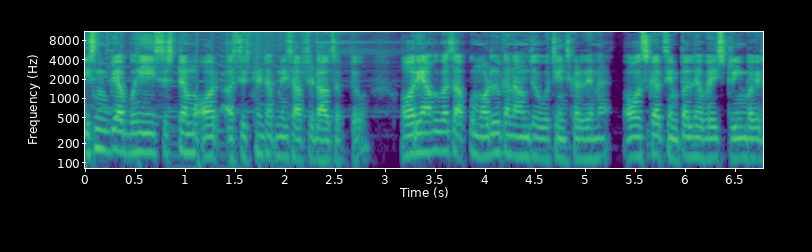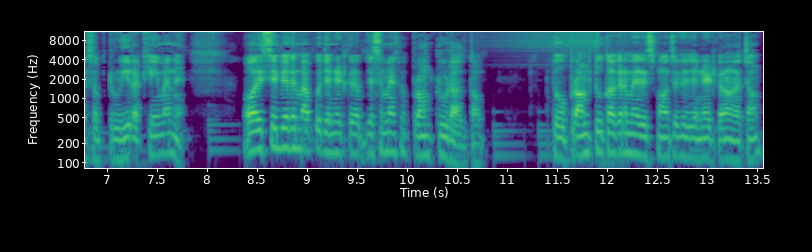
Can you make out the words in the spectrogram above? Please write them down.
इसमें भी आप वही सिस्टम और असिस्टेंट अपने हिसाब से डाल सकते हो। और यहाँ पे बस आपको मॉडल का नाम जो है वो चेंज कर देना है। और उसका सिंपल है, वही स्ट्रीम वगैरह सब ट्रू ही रखे हैं मैंने। और इससे भी अगर मैं आपको जनरेट कर, जैसे मैं इसमें प्रॉम्प्ट टू डालता हूँ तो प्रॉम्प्ट टू का अगर मैं रिस्पॉन्स जनरेट कराना चाहूँ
